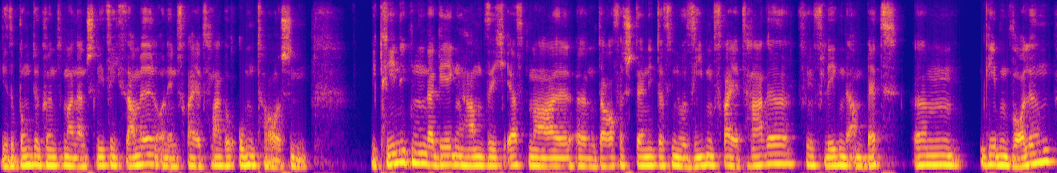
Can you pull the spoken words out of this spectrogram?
Diese Punkte könnte man dann schließlich sammeln und in freie Tage umtauschen. Die Kliniken dagegen haben sich erstmal ähm, darauf verständigt, dass sie nur sieben freie Tage für Pflegende am Bett ähm, geben wollen.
